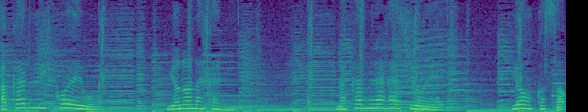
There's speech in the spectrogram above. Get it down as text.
明るい声を世の中に中村ラジオへようこそ。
